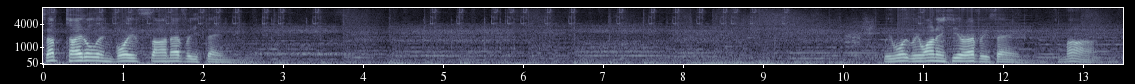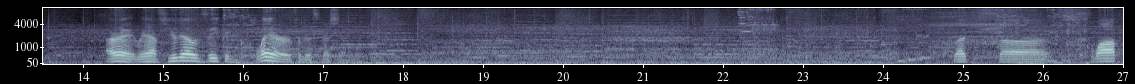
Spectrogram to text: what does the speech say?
subtitle and voice on everything. We want we want to hear everything. Come on. All right, we have Hugo, Zeke, and Claire for this mission. Let's uh, swap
